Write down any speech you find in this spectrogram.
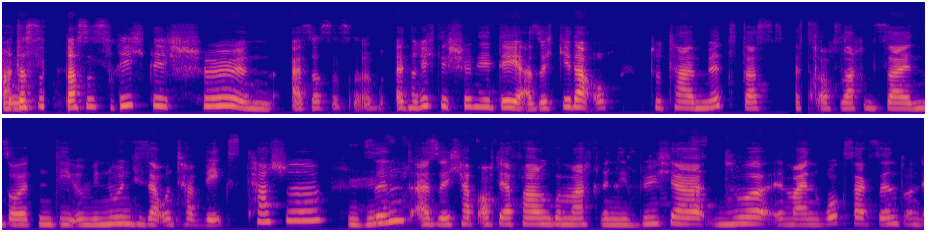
Oh, das, ist, das ist richtig schön. Also das ist äh, eine richtig schöne Idee. Also ich gehe da auch total mit, dass es auch Sachen sein sollten, die irgendwie nur in dieser Unterwegstasche mhm. sind. Also ich habe auch die Erfahrung gemacht, wenn die Bücher nur in meinem Rucksack sind und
